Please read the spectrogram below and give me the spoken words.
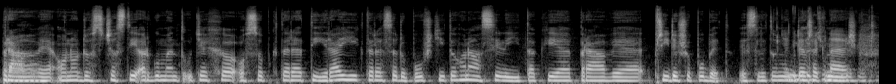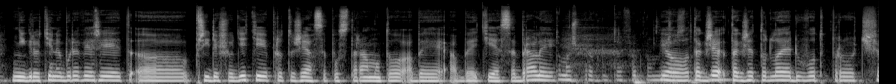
právo. Právě, ono dost častý argument u těch eh, osob, které týrají, které se dopouští toho násilí, tak je právě přijdeš o pobyt. Jestli to někde nikdo řekneš, ti nikdo ti nebude věřit, uh, přijdeš o děti, protože já se postarám o to, aby, aby ti je sebrali. To máš pravdu, to je fakt Jo, takže, takže tohle je důvod, proč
